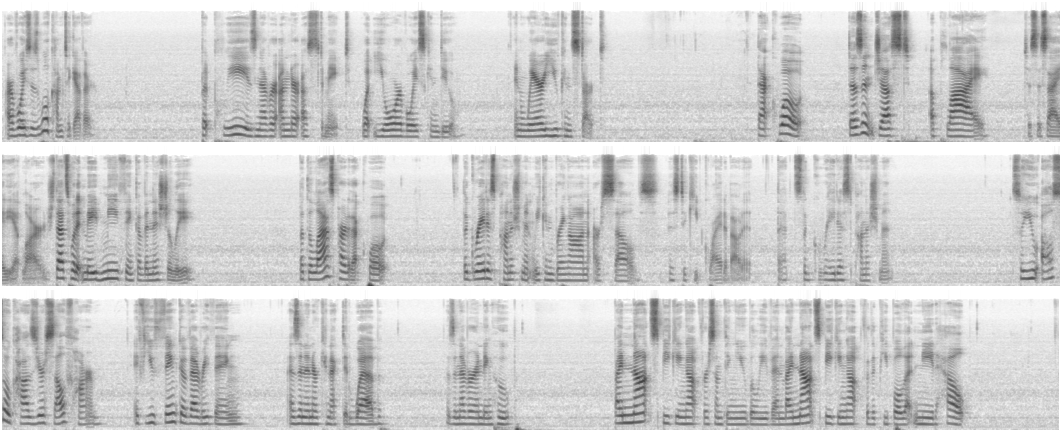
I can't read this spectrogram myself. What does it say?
our voices will come together. But please never underestimate what your voice can do and where you can start. That quote doesn't just apply to society at large. That's what it made me think of initially. But the last part of that quote the greatest punishment we can bring on ourselves is to keep quiet about it. That's the greatest punishment. So you also cause yourself harm. If you think of everything as an interconnected web, as a never ending hoop, by not speaking up for something you believe in, by not speaking up for the people that need help,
